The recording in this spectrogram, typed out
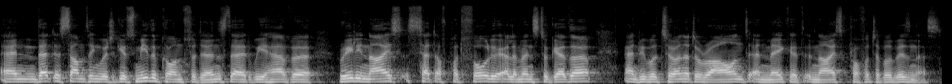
And that is something which gives me the confidence that we have a really nice set of portfolio elements together and we will turn it around and make it a nice, profitable business.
